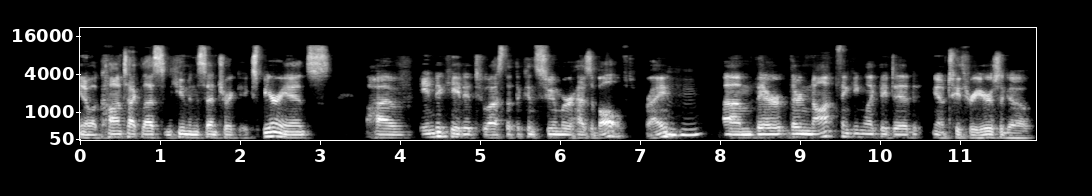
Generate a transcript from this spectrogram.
you know a contactless and human centric experience have indicated to us that the consumer has evolved right? Mm-hmm. um, they're they're not thinking like they did you know two three years ago.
